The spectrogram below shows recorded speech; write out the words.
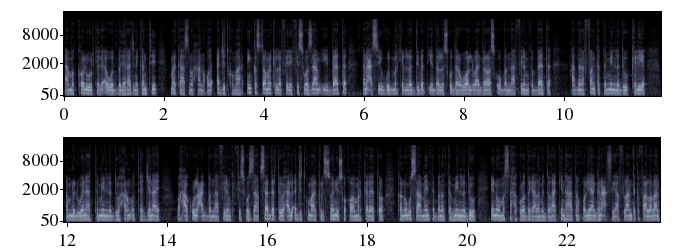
ama colwood kaga awood badiyay rajnikanti markaasna waxaa noqday ajid kumaar inkastoo markii la firay fiswasam iyo beta ganacsiga guud markii loo dibad iyo dal la isku daro worldwide garooska u badnaa filimka это haddana fanka tamiin laduu keliya ama dhulweynaha tamiin laduu xarun u taajinaay waxaa ku lacag badnaa filimka fiswasam saa darteed waxaa la ajid kumaar kalsooni isku qaba mar kaleeto kan ugu saameynta badan tamiin laduu inuu maslaxa kula dagaalami doono. Laakiin haatan qolyaha ganacsiga aflaanta ka faaladaan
